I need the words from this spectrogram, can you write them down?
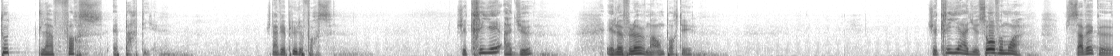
Toute la force est partie. Je n'avais plus de force. J'ai crié à Dieu et le fleuve m'a emporté. J'ai crié à Dieu, sauve-moi. Je savais que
